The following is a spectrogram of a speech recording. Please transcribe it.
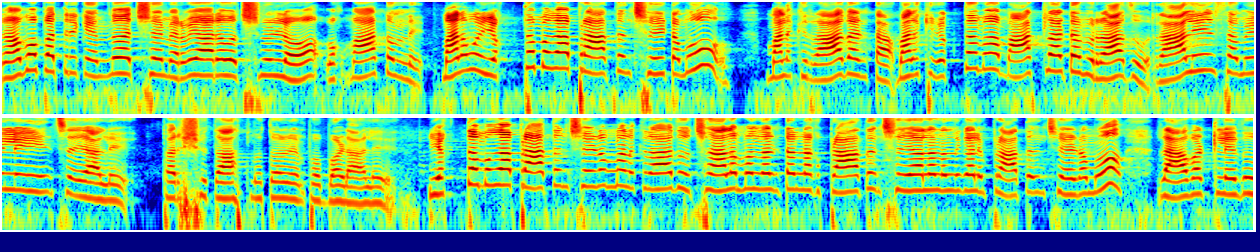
రామపత్రిక ఎనిమిదో వచ్చాయి ఇరవై ఆరో వచ్చినలో ఒక మాట ఉంది. మనము యుక్తముగా ప్రార్థన చేయటము మనకి రాదంట. మనకి యుక్తమా మాట్లాడటం రాదు. రాలేని సమయంలో ఏం చేయాలి? పరిశుద్ధాత్మతో నింపబడాలి. వ్యక్తముగా ప్రార్థన చేయడం మనకు రాదు. చాలామంది అంటారు నాకు ప్రార్థన చేయాలన్నది కానీ ప్రార్థన చేయడము రావట్లేదు.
